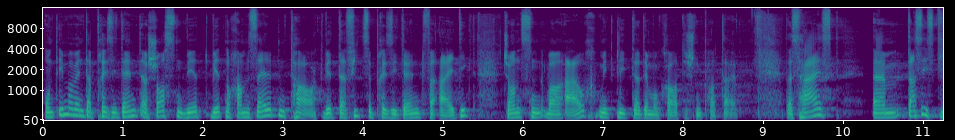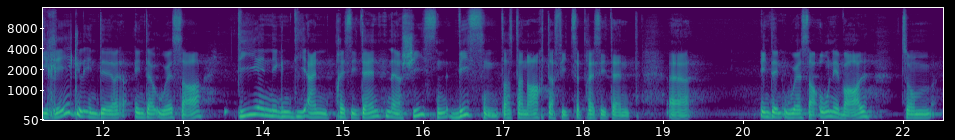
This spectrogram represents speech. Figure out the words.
und immer wenn der Präsident erschossen wird, wird noch am selben Tag wird der Vizepräsident vereidigt. Johnson war auch Mitglied der Demokratischen Partei. Das heißt, das ist die Regel in der, in der USA. Diejenigen, die einen Präsidenten erschießen, wissen, dass danach der Vizepräsident äh, in den USA ohne Wahl zum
